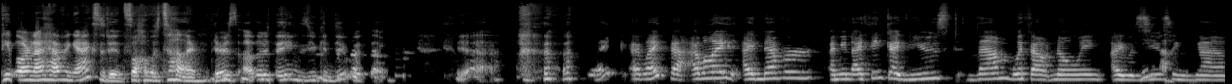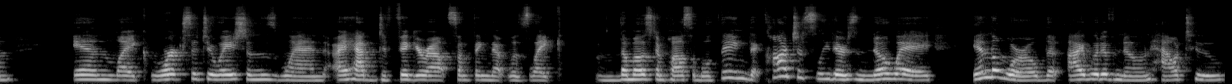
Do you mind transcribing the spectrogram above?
people are not having accidents all the time. There's other things you can do with them. Yeah. I like I like that. I well, I I never. I mean, I think I've used them without knowing I was Yeah. using them in like work situations when I had to figure out something that was like the most impossible thing that consciously there's no way in the world that I would have known how to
